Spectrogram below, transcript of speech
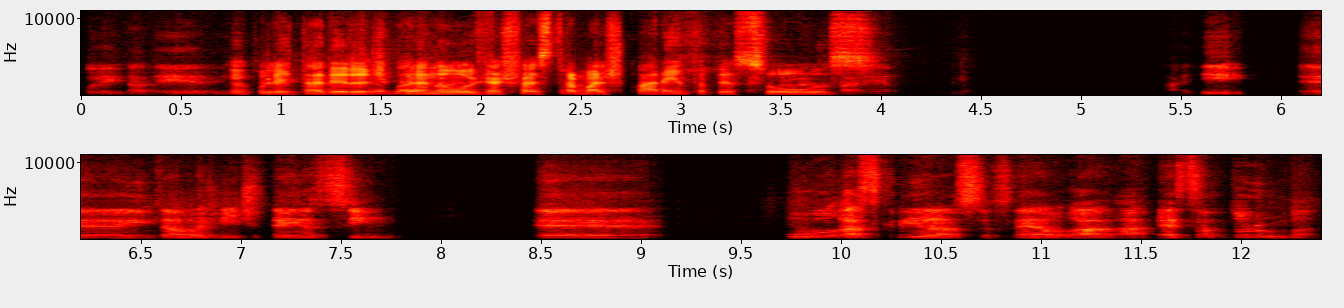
Colheitadeira. A colheitadeira de cana hoje acho que faz trabalho de 40 pessoas. Aí, é, então a gente tem assim, é, o- as crianças, né? a- a- essa turma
